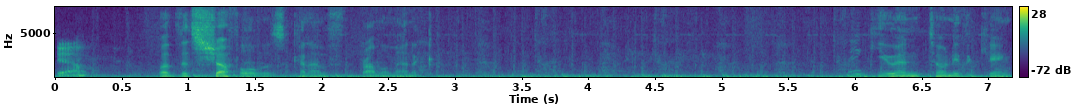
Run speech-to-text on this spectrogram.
Yeah. But the shuffle was kind of problematic. Thank you, and Tony the King.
